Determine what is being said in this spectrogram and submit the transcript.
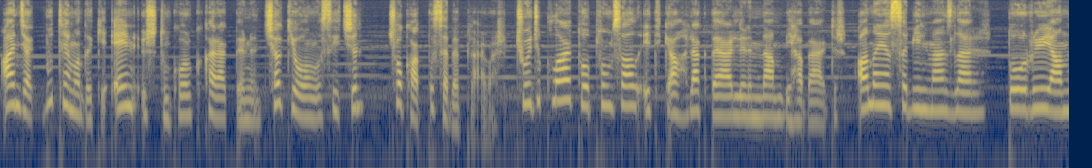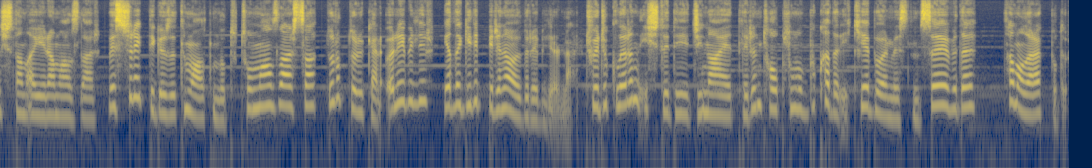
Ancak bu temadaki en üstün korku karakterinin Chucky olması için çok haklı sebepler var. Çocuklar toplumsal etik ahlak değerlerinden bir haberdir. Anayasa bilmezler, doğruyu yanlıştan ayıramazlar ve sürekli gözetim altında tutulmazlarsa durup dururken ölebilir ya da gidip birini öldürebilirler. Çocukların işlediği cinayetlerin toplumu bu kadar ikiye bölmesinin sebebi de tam olarak budur.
